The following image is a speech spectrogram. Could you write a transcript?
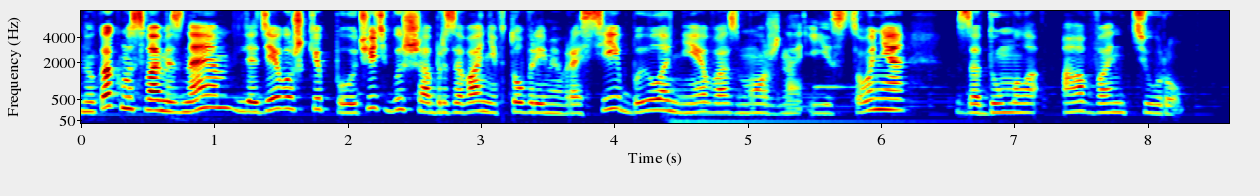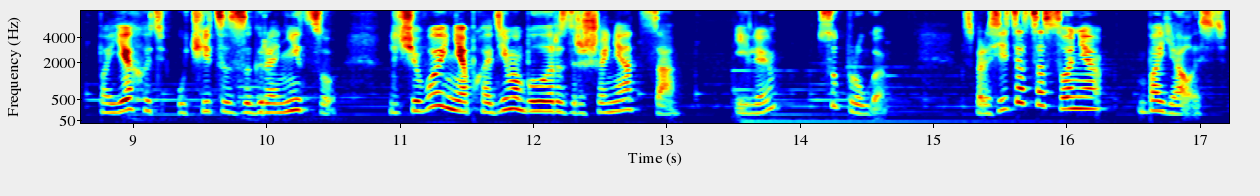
Но, как мы с вами знаем, для девушки получить высшее образование в то время в России было невозможно, и Соня задумала авантюру – поехать учиться за границу – для чего и необходимо было разрешение отца или супруга. Спросить отца Соня боялась.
